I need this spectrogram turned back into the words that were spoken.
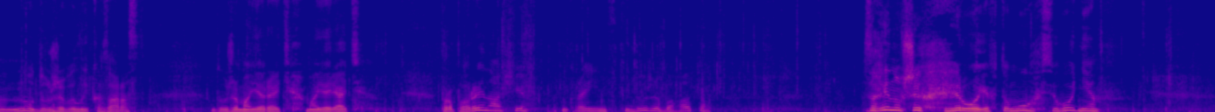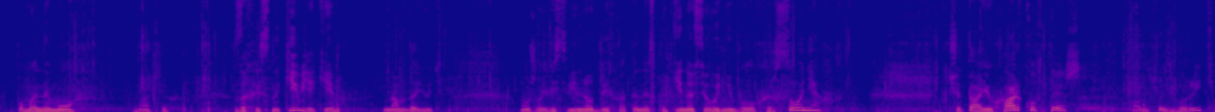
ну, дуже велика зараз. Дуже майорять, майорять прапори наші українські, дуже багато загинувших героїв. Тому сьогодні поминемо наших захисників, які нам дають можливість вільно дихати. Неспокійно сьогодні було в Херсоні. Читаю Харків теж. Вон щось горить.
